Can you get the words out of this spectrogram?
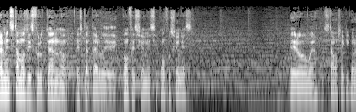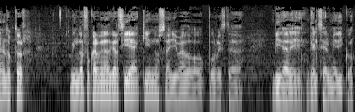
Realmente estamos disfrutando esta tarde de confesiones y confusiones. Pero bueno, estamos aquí con el doctor Lindolfo Cárdenas García, quien nos ha llevado por esta vida de, del ser médico,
